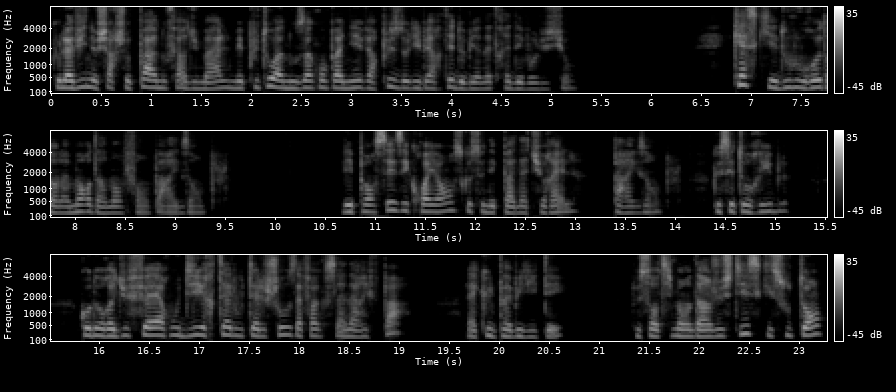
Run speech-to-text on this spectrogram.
que la vie ne cherche pas à nous faire du mal, mais plutôt à nous accompagner vers plus de liberté, de bien-être et d'évolution. Qu'est-ce qui est douloureux dans la mort d'un enfant, par exemple? Les pensées et croyances que ce n'est pas naturel, par exemple, que c'est horrible, qu'on aurait dû faire ou dire telle ou telle chose afin que cela n'arrive pas, la culpabilité, le sentiment d'injustice qui sous-tend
